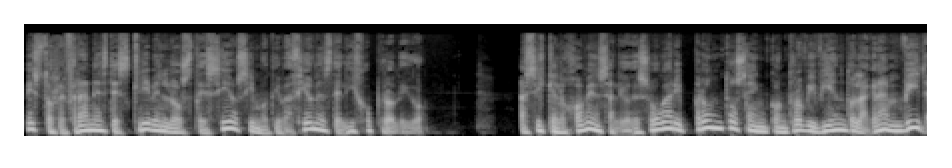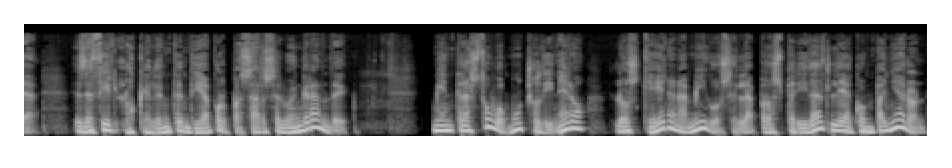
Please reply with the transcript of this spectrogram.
Estos refranes describen los deseos y motivaciones del hijo pródigo. Así que el joven salió de su hogar y pronto se encontró viviendo la gran vida, es decir, lo que él entendía por pasárselo en grande. Mientras tuvo mucho dinero, los que eran amigos en la prosperidad le acompañaron,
